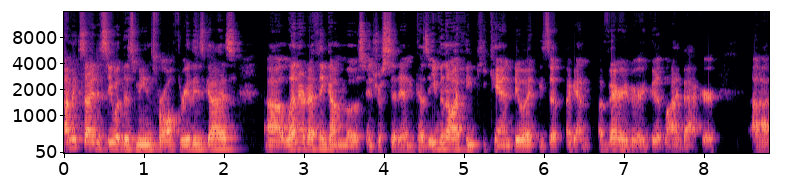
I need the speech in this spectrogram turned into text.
I'm excited to see what this means for all three of these guys. Uh, Leonard, I think I'm most interested in because even though I think he can do it, he's a, again a very very good linebacker. Uh,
